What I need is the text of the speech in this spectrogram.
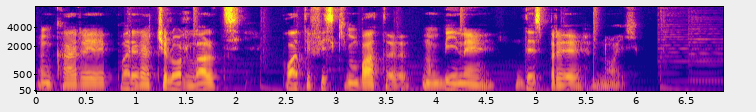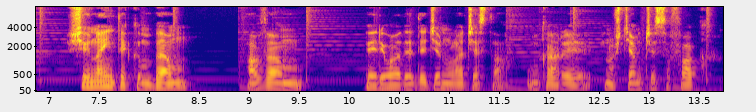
în care părerea celorlalți poate fi schimbată în bine despre noi. Și înainte când beam, aveam perioade de genul acesta, în care nu știam ce să fac,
